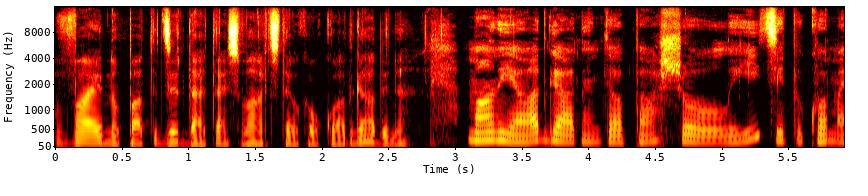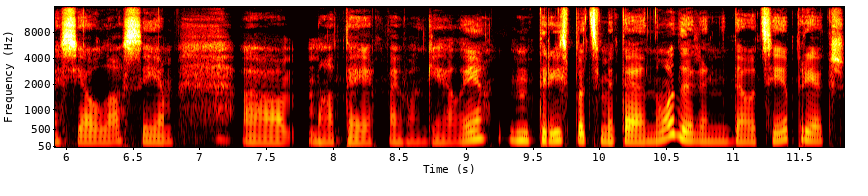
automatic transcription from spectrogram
vai nu pat dzirdētais vārds tev kaut ko atgādina? Man jau atgādina to pašu līdzību, ko mēs jau lasījām uh, Mateja evangēlijā, 13. nodaļa nedaudz iepriekš,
